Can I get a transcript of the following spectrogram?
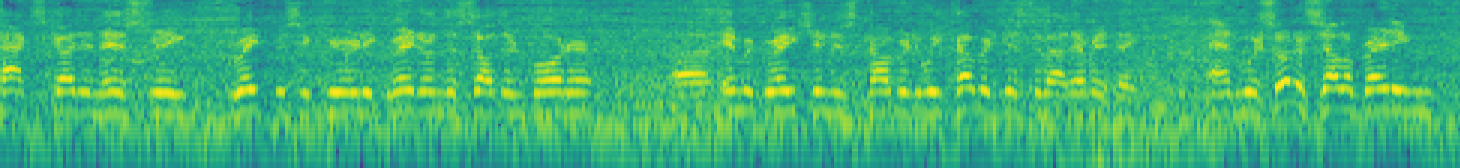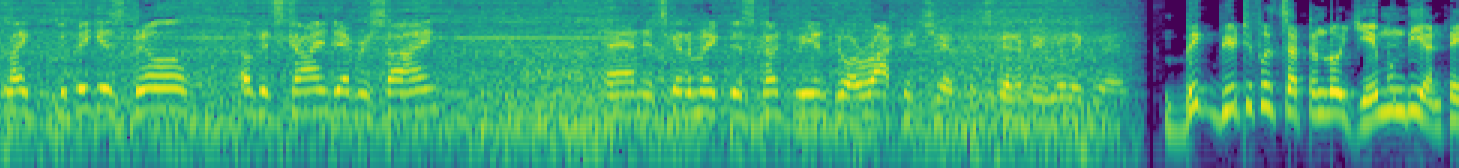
tax cut in history, great for security, great on the southern border. Uh, immigration is covered. We covered just about everything. And we're sort of celebrating like the biggest bill of its kind ever signed. And it's going to make this country into a rocket ship. It's going to be really great. Big beautiful చట్టంలో ఏముంది అంటే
